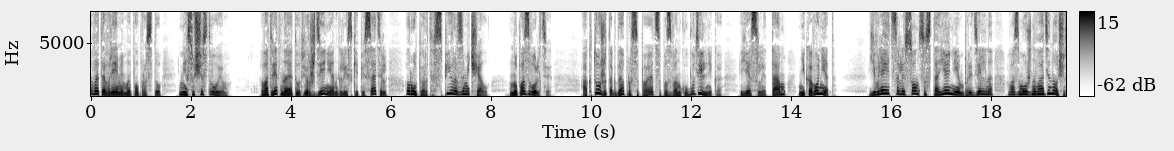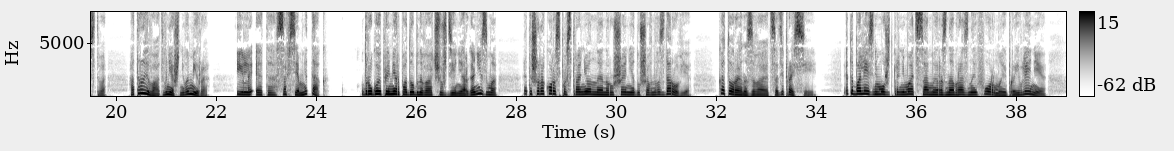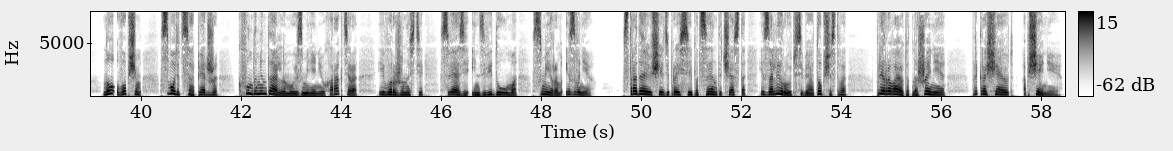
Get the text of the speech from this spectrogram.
В это время мы попросту не существуем. В ответ на это утверждение английский писатель Руперт Спира замечал, «Но позвольте, а кто же тогда просыпается по звонку будильника, если там никого нет? Является ли сон состоянием предельно возможного одиночества – отрыва от внешнего мира. Или это совсем не так? Другой пример подобного отчуждения организма – это широко распространенное нарушение душевного здоровья, которое называется депрессией. Эта болезнь может принимать самые разнообразные формы и проявления, но, в общем, сводится опять же к фундаментальному изменению характера и выраженности связи индивидуума с миром извне. Страдающие депрессией пациенты часто изолируют себя от общества, прерывают отношения, прекращают общение.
